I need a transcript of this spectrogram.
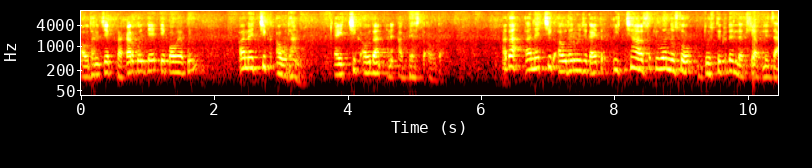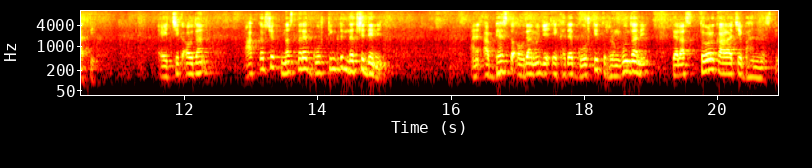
अवधानाचे प्रकार कोणते आहेत ते पाहूया आपण. अनैच्छिक अवधान ऐच्छिक अवधान आणि अभ्यस्त अवधान. आता अनैच्छिक अवधान म्हणजे काय? तर इच्छा असो किंवा नसो दुसरीकडे लक्ष आपले जाते. ऐच्छिक अवधान आकर्षक नसणाऱ्या गोष्टींकडे लक्ष देणे. आणि अभ्यस्त अवधान म्हणजे एखाद्या गोष्टीत रंगून जाणे त्याला स्थळ काळाचे भान नसते.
